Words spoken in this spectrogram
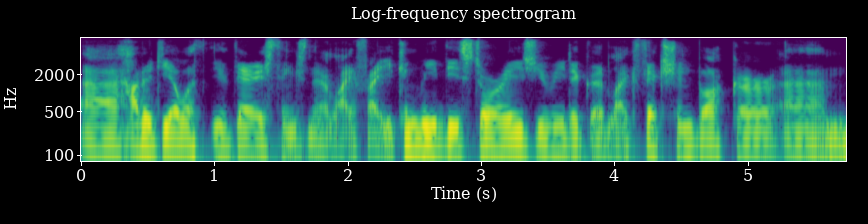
uh, how to deal with various things in their life. Right? You can read these stories. You read a good like fiction book or um,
